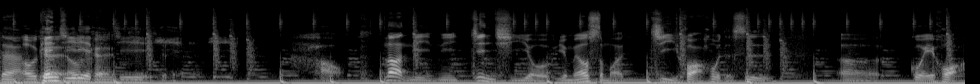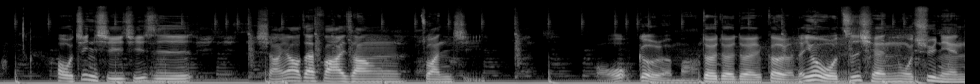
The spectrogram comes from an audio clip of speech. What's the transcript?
对啊偏激烈偏激烈。对好，那你你近期有有没有什么计划或者是呃规划？哦，我近期其实想要再发一张专辑，哦，个人吗？对对对，个人的，因为我之前我去年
